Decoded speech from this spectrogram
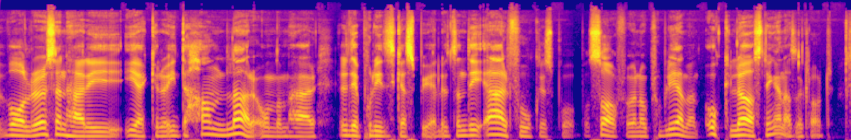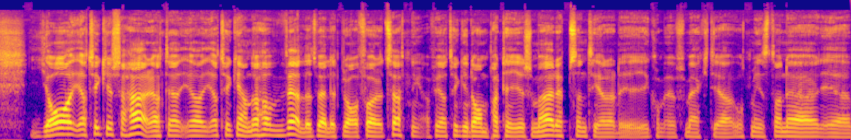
valrörelsen här i Ekerö inte handlar om de här, eller det politiska spel, utan det är fokus på, på sakfrågorna och problemen och lösningarna såklart? Ja, jag tycker så här att jag, jag, jag tycker ändå har väldigt, väldigt bra förutsättningar. För jag tycker de partier som är representerade i kommunfullmäktige, åtminstone eh,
